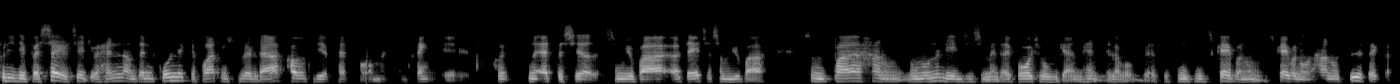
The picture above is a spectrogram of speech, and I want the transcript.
fordi det basalt set jo handler om den grundlæggende forretningsmodel, der er kommet på de her platforme omkring øh, sådan ad-baseret, som jo bare er data, som jo bare som bare har nogle, nogle underlige incitamenter i forhold til, hvor vi gerne vil hen, eller hvor, altså sådan, sådan skaber, nogle, skaber nogle, har nogle sideeffekter,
